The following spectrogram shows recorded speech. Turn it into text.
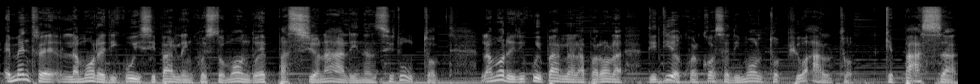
E mentre l'amore di cui si parla in questo mondo è passionale innanzitutto, l'amore di cui parla la parola di Dio è qualcosa di molto più alto, che passa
